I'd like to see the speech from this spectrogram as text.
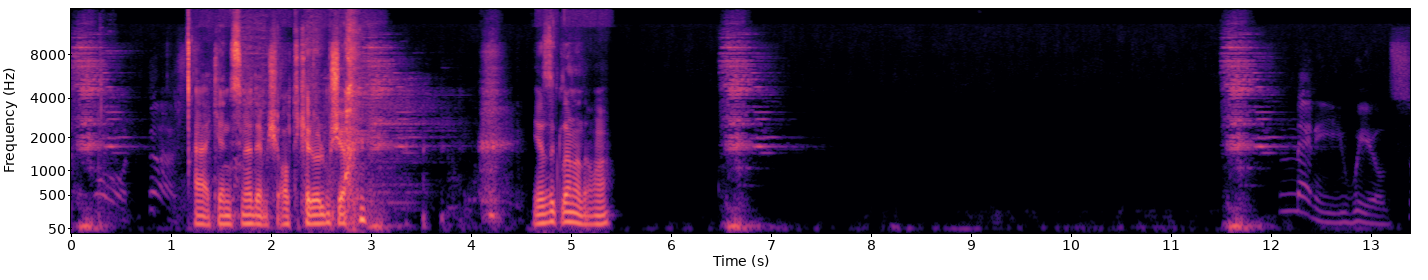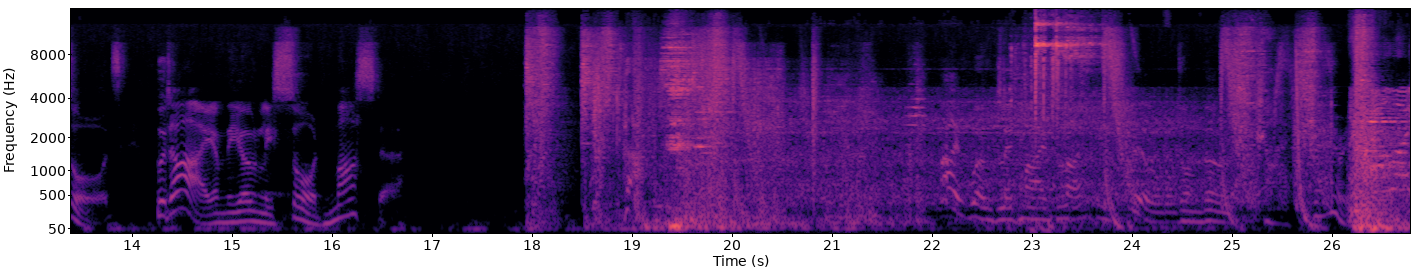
sword thirsts Ha kendisine demiş. 6 kere ölmüş ya. Yazık lan adama. Many wield swords, but I am the only sword master. I won't let my blood be spilled on those barbarians. Ally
